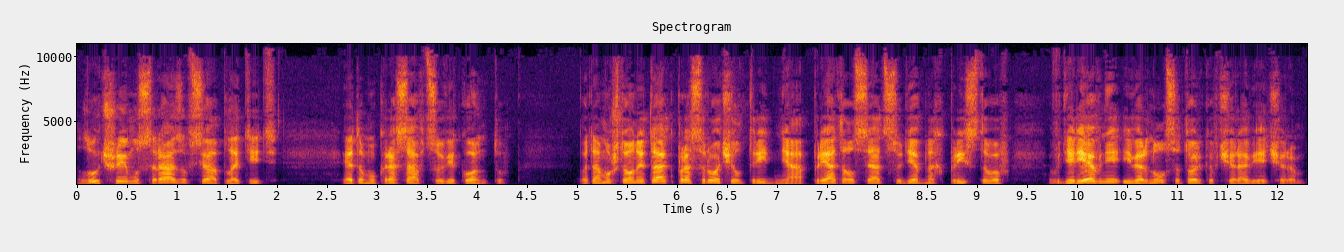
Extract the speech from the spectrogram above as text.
Лучше ему сразу все оплатить, этому красавцу Виконту, потому что он и так просрочил три дня, прятался от судебных приставов в деревне и вернулся только вчера вечером.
